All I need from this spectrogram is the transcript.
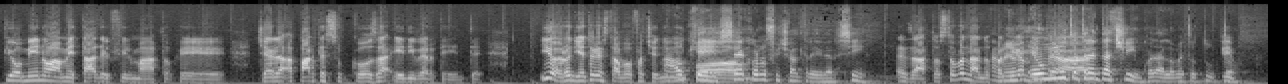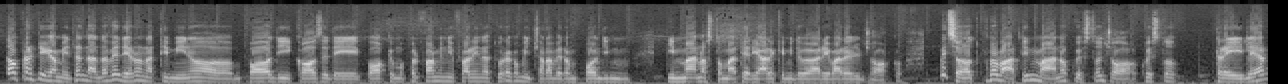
più o meno a metà del filmato che c'è la parte succosa e divertente. Io ero dietro che stavo facendo Ah, un ok. po'... Second official trailer, sì. Esatto, stavo andando Ah, praticamente è un minuto e a- 35, dai, lo metto tutto. Sì, stavo praticamente andando a vedere un attimino un po' di cose dei Pokémon per farmi un'infarinatura e cominciare ad avere un po' di in mano sto materiale che mi doveva arrivare il gioco. Mi sono trovato in mano questo gioco, questo trailer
